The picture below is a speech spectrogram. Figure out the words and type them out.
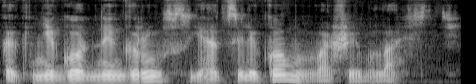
Как негодный груз, я целиком в вашей власти.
